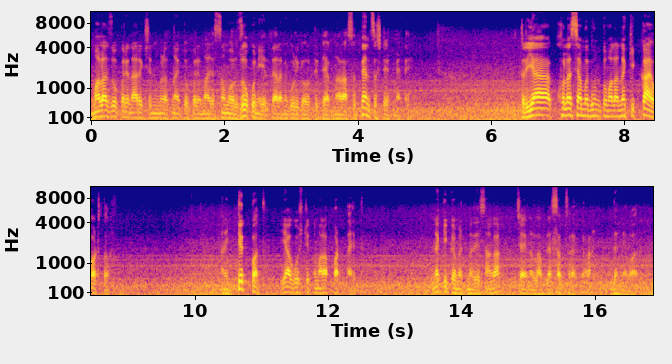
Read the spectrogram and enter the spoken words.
मला जोपर्यंत आरक्षण मिळत नाही तोपर्यंत माझ्यासमोर जो कोणी येईल त्याला मी गुडघ्यावरती टाकणार असं त्यांचं स्टेटमेंट आहे. तर या खुलाश्यामधून तुम्हाला नक्की काय वाटतं? आणि कितपत या गोष्टी तुम्हाला पटतायत? नक्की कमेंटमध्ये सांगा. चॅनलला आपल्या सबस्क्राईब करा. धन्यवाद.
